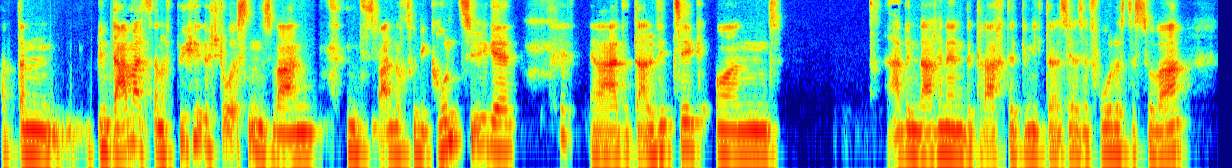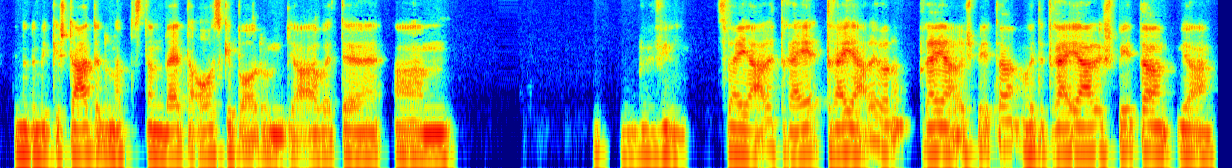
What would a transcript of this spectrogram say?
Hab dann, bin damals dann auf Bücher gestoßen. Das waren, das waren noch so die Grundzüge ja, total witzig und habe im Nachhinein betrachtet, bin ich da sehr, sehr froh, dass das so war. Bin damit gestartet und habe das dann weiter ausgebaut und ja, heute, ähm, wie viel? Zwei Jahre, drei, drei Jahre, oder? Drei Jahre später, heute drei Jahre später, ja,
